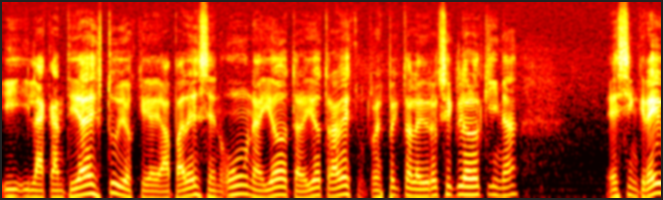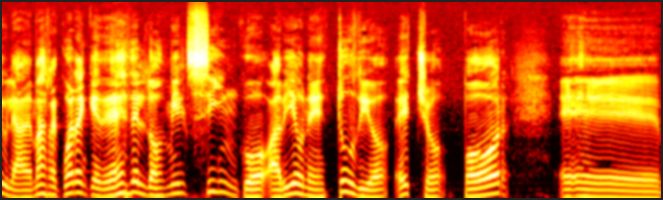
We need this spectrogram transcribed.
Y, la cantidad de estudios que aparecen una y otra y otra vez respecto a la hidroxicloroquina es increíble. Además, recuerden que desde el 2005 había un estudio hecho por eh,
